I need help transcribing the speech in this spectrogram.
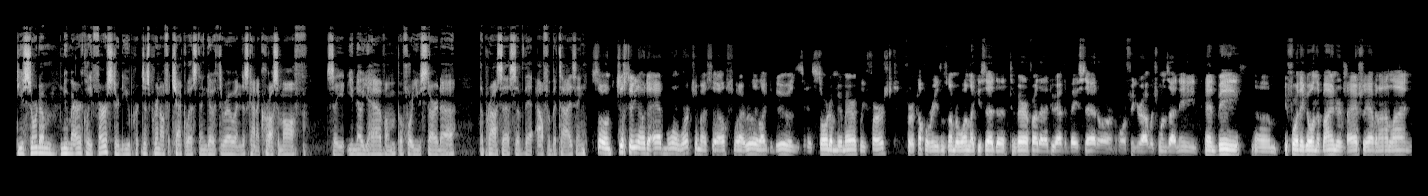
do you sort them numerically first, or do you pr- just print off a checklist and go through and just kind of cross them off so you, you know you have them before you start uh, the process of the alphabetizing? So just to you know to add more work to myself, what I really like to do is, is sort them numerically first for a couple reasons. Number one, like you said, to, to verify that I do have the base set or or figure out which ones I need, and B, um, before they go in the binders, I actually have an online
